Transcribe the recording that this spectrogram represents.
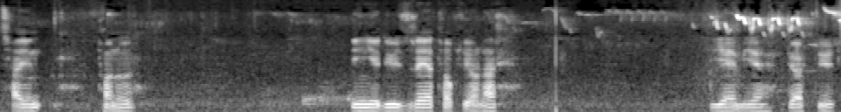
Çayın tonu 1700 liraya topluyorlar. Yemiye 400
